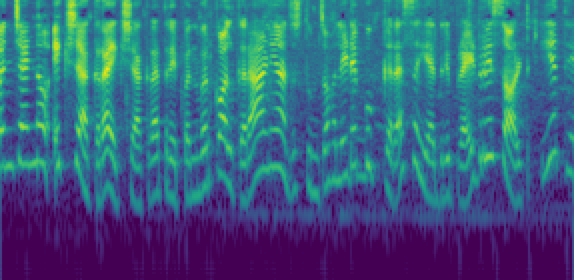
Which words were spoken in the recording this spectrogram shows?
पंच्याण्णव एकशे अकरा एकशे अकरा त्रेपन्नवर कॉल करा आणि आजच तुमचा हॉलिडे बुक करा सह्याद्री प्राईड रिसॉर्ट येथे.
